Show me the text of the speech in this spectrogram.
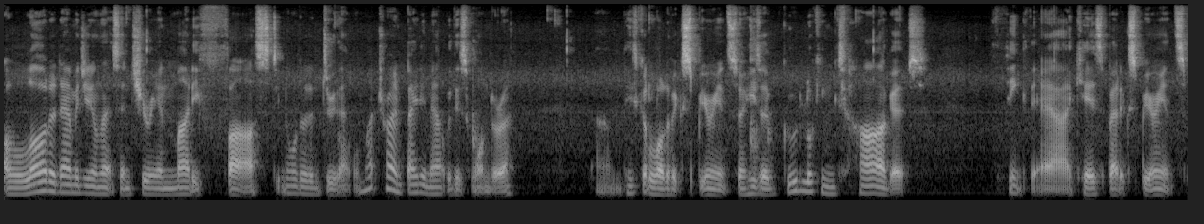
a lot of damage in on that Centurion mighty fast in order to do that. We might try and bait him out with this Wanderer. Um, he's got a lot of experience, so he's a good-looking target I think the AI cares about experience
